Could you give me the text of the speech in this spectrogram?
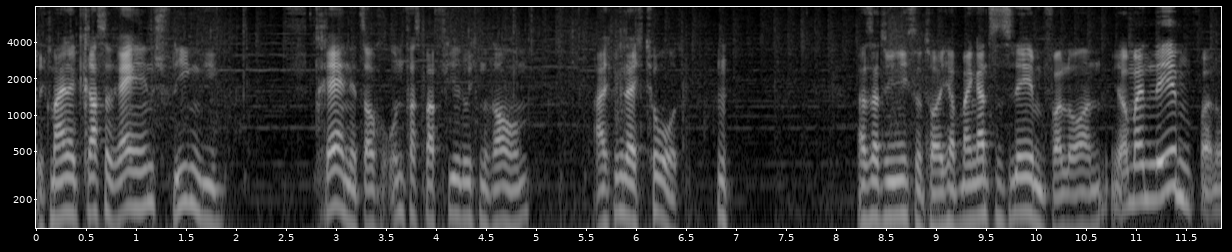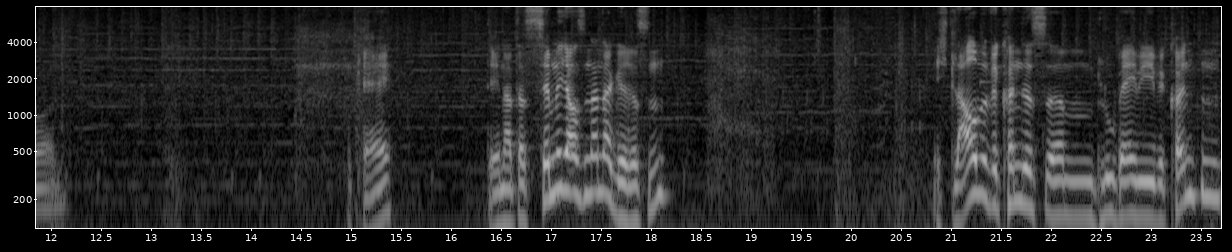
Durch meine krasse Range fliegen die Tränen jetzt auch unfassbar viel durch den Raum. Aber ich bin gleich tot. Hm. Das ist natürlich nicht so toll. Ich habe mein ganzes Leben verloren. Ich habe mein Leben verloren. Okay. Den hat das ziemlich auseinandergerissen. Ich glaube, wir können das ähm, Blue Baby, wir könnten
